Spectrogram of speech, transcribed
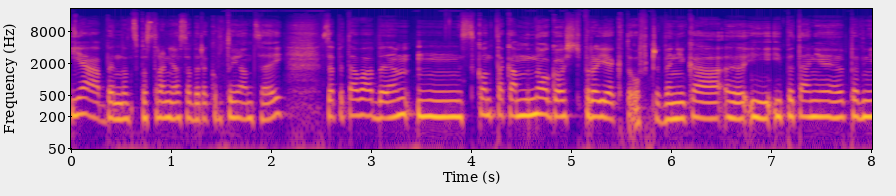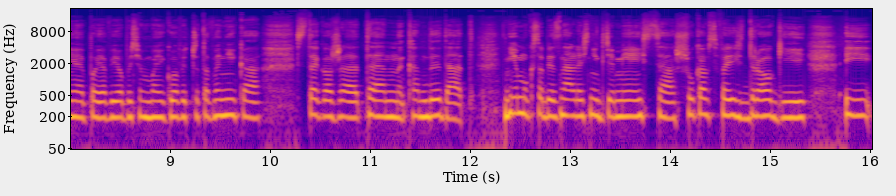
ja, będąc po stronie osoby rekrutującej, zapytałabym, skąd taka mnogość projektów? Czy wynika, y, i, pytanie pewnie pojawiłoby się w mojej głowie, czy to wynika z tego, że ten kandydat nie mógł sobie znaleźć nigdzie miejsca, szukał swojej drogi i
